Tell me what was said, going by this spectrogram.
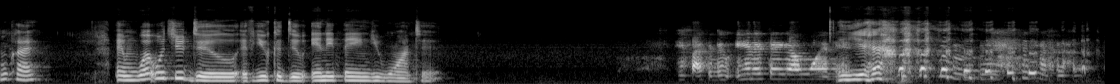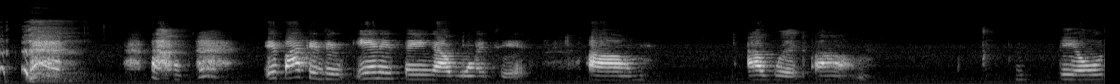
Okay. And what would you do if you could do anything you wanted? If I could do anything I wanted? Yeah. if I could do anything I wanted, um, I would um, build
